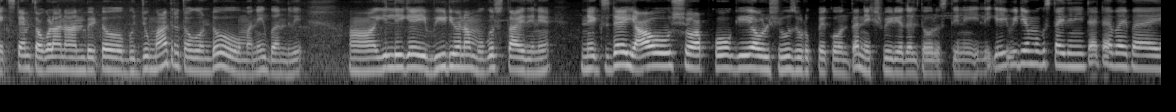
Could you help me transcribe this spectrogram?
ನೆಕ್ಸ್ಟ್ ಟೈಮ್ ತೊಗೊಳೋಣ ಅಂದ್ಬಿಟ್ಟು ಬುಜ್ಜುಗೆ ಮಾತ್ರ ತೊಗೊಂಡು ಮನೆಗೆ ಬಂದ್ವಿ. ಇಲ್ಲಿಗೆ ಈ ವಿಡಿಯೋನ ಮುಗಿಸ್ತಾ ಇದ್ದೀನಿ. ನೆಕ್ಸ್ಟ್ ಡೇ ಯಾವ ಶಾಪ್ಗೆ ಹೋಗಿ ಅವಳು ಶೂಸ್ ಹುಡುಕ್ಬೇಕು ಅಂತ ನೆಕ್ಸ್ಟ್ ವೀಡಿಯೋದಲ್ಲಿ ತೋರಿಸ್ತೀನಿ. ಇಲ್ಲಿಗೆ ಈ ವಿಡಿಯೋ ಮುಗಿಸ್ತಾ ಇದ್ದೀನಿ. ಟಾಟಾ ಬಾಯ್ ಬಾಯ್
